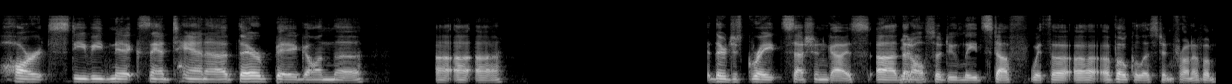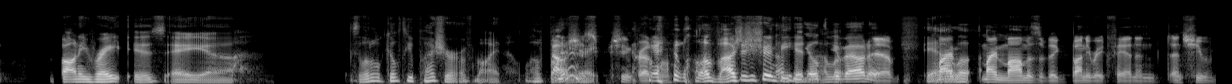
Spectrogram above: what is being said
Heart, Stevie Nicks, Santana. They're big on the, uh, uh, uh. They're just great session guys uh, that Yeah. also do lead stuff with a, a, a vocalist in front of them. Bonnie Raitt is a uh, is a little guilty pleasure of mine. Love Oh, Bonnie she's, Raitt. she's incredible. love. I she shouldn't be Nothing hidden. I guilty love- about it. yeah, yeah, my I lo- my mom is a big Bonnie Raitt fan, and and she would,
